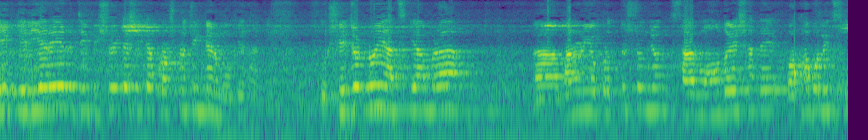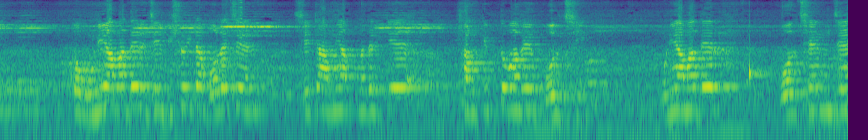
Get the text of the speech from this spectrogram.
এই কেরিয়ারের যে বিষয়টা, সেটা প্রশ্নচিহ্নের মুখে থাকে। তো সেজন্যই আজকে আমরা মাননীয় প্রত্যুষ রঞ্জন স্যার মহোদয়ের সাথে কথা বলেছি। তো উনি আমাদের যে বিষয়টা বলেছেন, সেটা আমি আপনাদেরকে সংক্ষিপ্তভাবে বলছি। উনি আমাদের বলছেন যে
